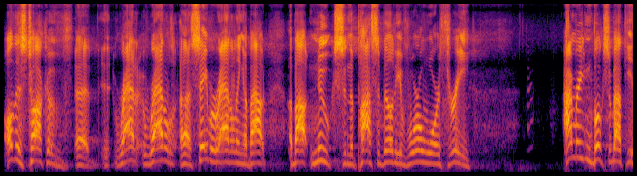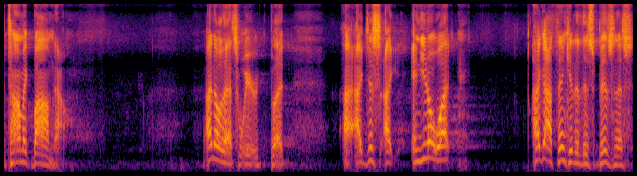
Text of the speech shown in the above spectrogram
all this talk of uh, rattle, uh, saber rattling about about nukes and the possibility of World War III. I'm reading books about the atomic bomb now. I know that's weird, but I, I just I and you know what? I got thinking of this business,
